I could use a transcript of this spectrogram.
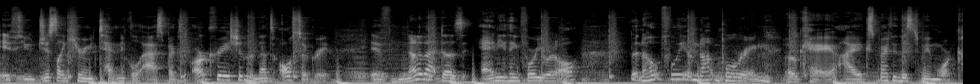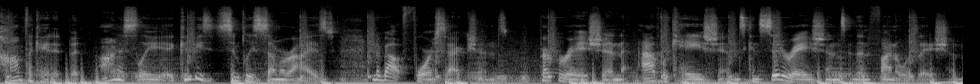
If you just like hearing technical aspects of art creation, creation, then that's also great. If none of that does anything for you at all, then hopefully I'm not boring. Okay, I expected this to be more complicated, but honestly, it can be simply summarized in about four sections. Preparation, applications, considerations, and then finalization.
